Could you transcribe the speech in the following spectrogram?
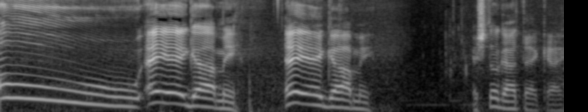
Oh, AA got me. AA got me. I still got that guy.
